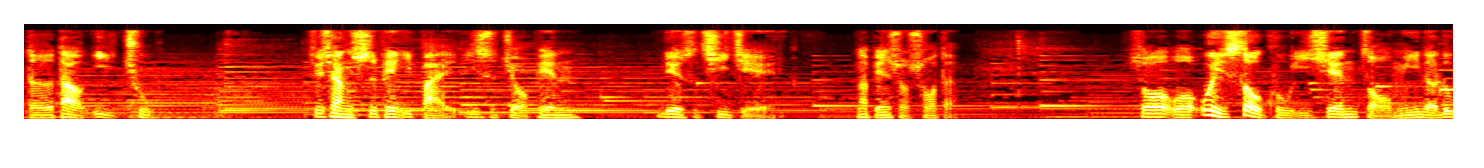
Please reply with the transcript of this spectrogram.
得到益处，就像诗篇一百一十九篇六十七节那边所说的：“说我为受苦以先走迷了路，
